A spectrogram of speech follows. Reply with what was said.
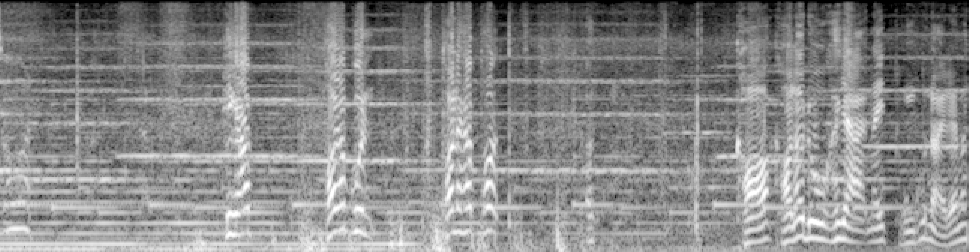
โชดพี่ครับโทษครับคุณโทษนะครับโทษเอ่อขอ ขอเราดูขยะในถุงคุณหน่อยได้ไหม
